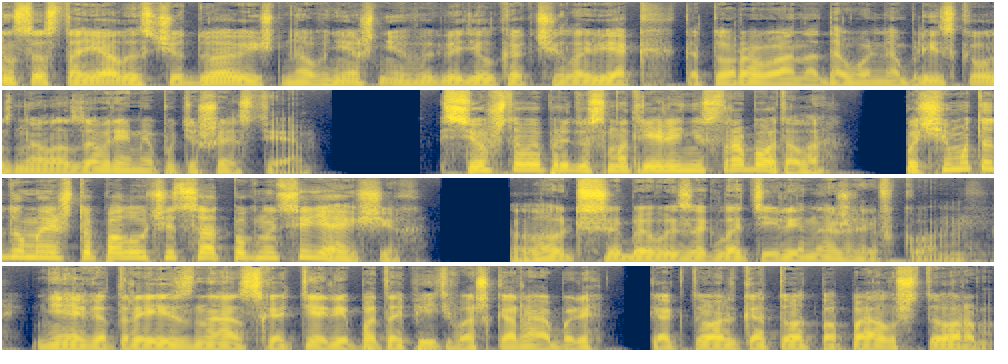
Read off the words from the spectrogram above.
он состоял из чудовищ, но внешне выглядел как человек, которого она довольно близко узнала за время путешествия. «Все, что вы предусмотрели, не сработало. Почему ты думаешь, что получится отпугнуть сияющих?» «Лучше бы вы заглотили наживку. Некоторые из нас хотели потопить ваш корабль, как только тот попал в шторм.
